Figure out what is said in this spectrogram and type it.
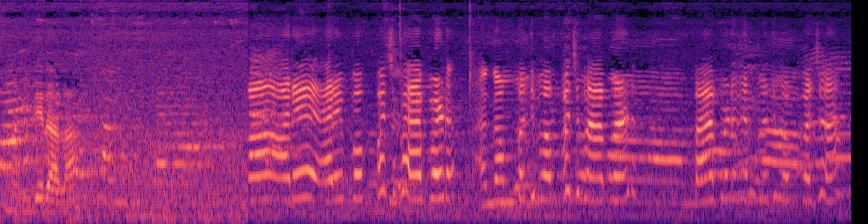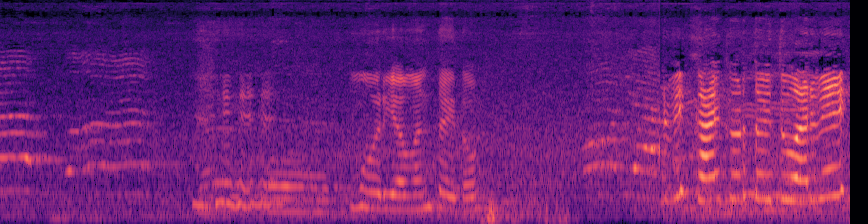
मंदिराला. हा, अरे अरे बाप्पाच्या पाया पड. गणपती बाप्पाच्या पाया पड. पाया पड गणपती बाप्पाच्या मोर्या म्हणतोय तो. अरविक काय करतोय तू अरविक?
